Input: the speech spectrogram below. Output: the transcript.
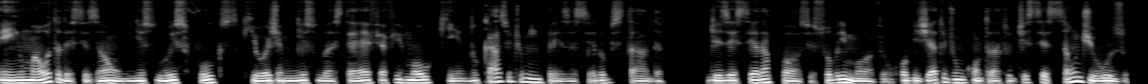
Em uma outra decisão, o ministro Luiz Fux, que hoje é ministro do STF, afirmou que, no caso de uma empresa ser obstada de exercer a posse sobre imóvel objeto de um contrato de cessão de uso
